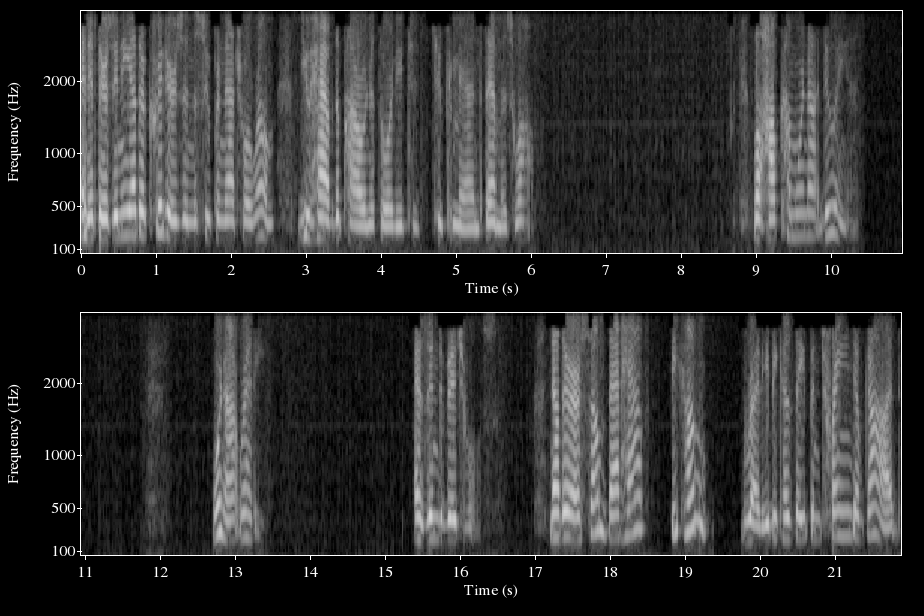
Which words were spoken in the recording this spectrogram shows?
and if there's any other critters in the supernatural realm, you have the power and authority to, to command them as well. Well, how come we're not doing it? We're not ready as individuals. Now, there are some that have become ready because they've been trained of God,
